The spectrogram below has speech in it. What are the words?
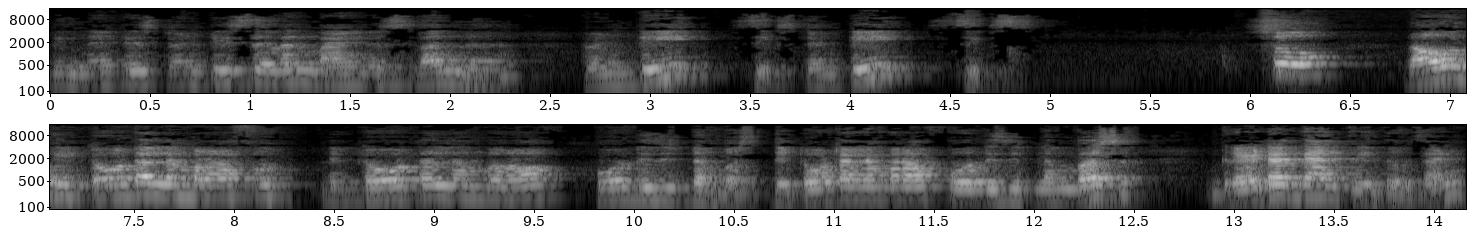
the net is 27 minus 1 26 26 so now the total number of the total number of four digit numbers. The total number of four digit numbers greater than 3000.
